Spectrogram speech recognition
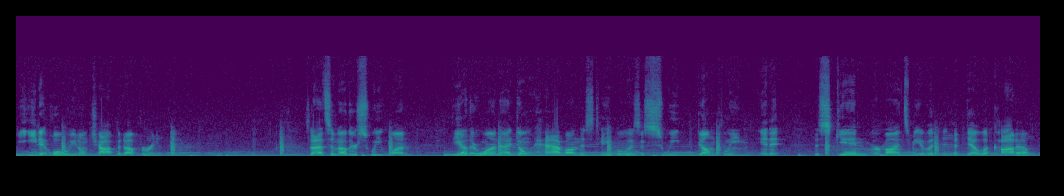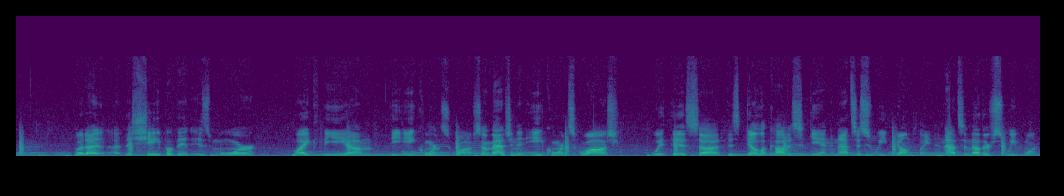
you eat it whole you don't chop it up or anything so that's another sweet one the other one I don't have on this table is a sweet dumpling and it the skin reminds me of a, a delicata but uh, the shape of it is more like the um, the acorn squash so imagine an acorn squash with this uh, this delicata skin, and that's a sweet dumpling, and that's another sweet one.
